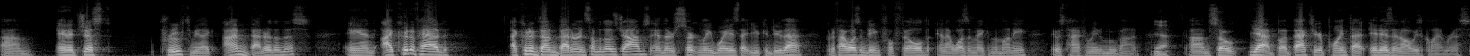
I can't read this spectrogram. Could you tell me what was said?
Um, and it just proved to me like I'm better than this. And I could have had, I could have done better in some of those jobs. And there's certainly ways that you could do that. But if I wasn't being fulfilled and I wasn't making the money, it was time for me to move on. Yeah. Um, so yeah, but back to your point that it isn't always glamorous.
